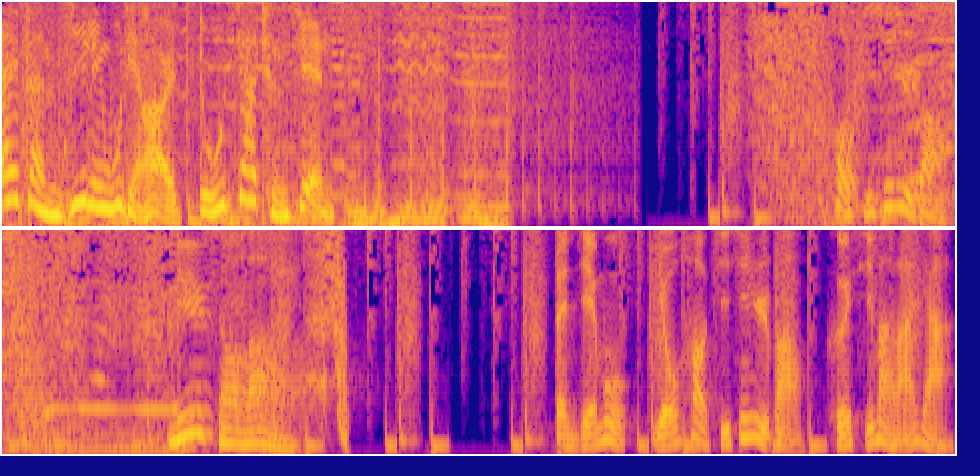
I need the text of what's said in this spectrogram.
FM 一零五点二独家呈现。好奇心日报，News Online。本节目由好奇心日报和喜马拉雅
